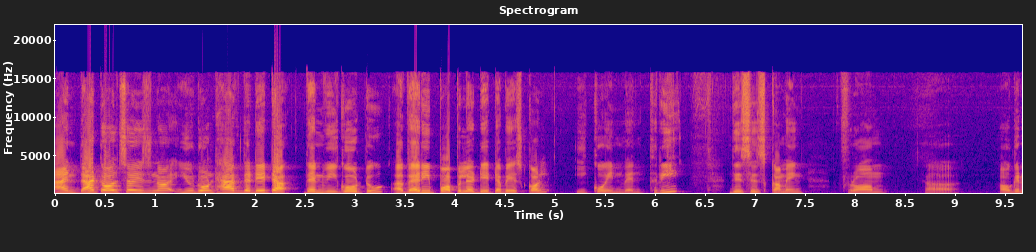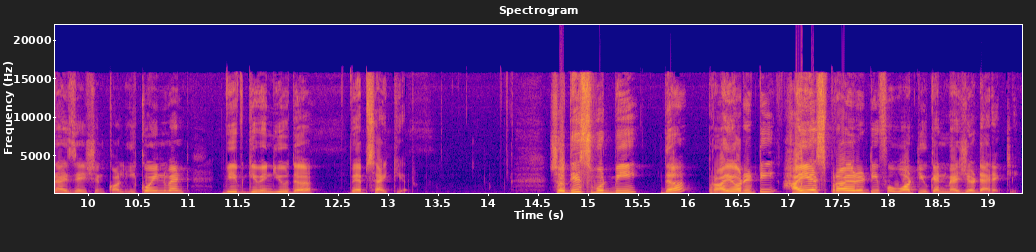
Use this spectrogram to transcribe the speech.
And that also is not you do not have the data. Then we go to a very popular database called EcoInvent 3 this is coming from uh, organization called EcoInvent we have given you the website here. So, this would be the priority highest priority for what you can measure directly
